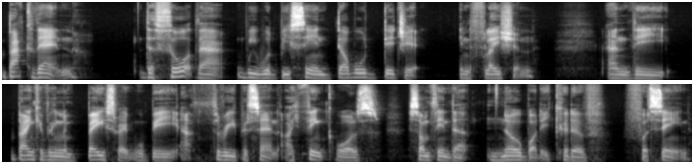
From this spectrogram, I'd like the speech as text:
back then, the thought that we would be seeing double digit inflation and the Bank of England base rate will be at 3%, I think was something that nobody could have foreseen.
